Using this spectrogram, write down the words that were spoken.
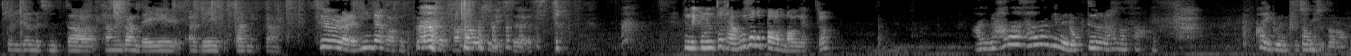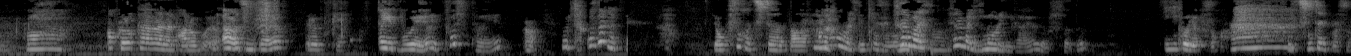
저 이러면 진짜 당장 내일 아 내일 못 가니까 수요일 날에 홍대 가서 프로그램 다 사올 수도 있어요 진짜 근데 그럼 또 다 후속 오빠만 나오겠죠? 아니면 하나 사는 김에 록들을 하나 사 포카 이번엔 두 장 주더라고 와, 어 그렇게 하면은 바로 보여 아 진짜요? 이렇게 아 이게 뭐예요? 이 포스터예요? 어. 우리 자꾸 다녔대 엽서가 진짜 나 깜짝놀랐어 예뻐서 너무 설마 예뻐서 설마 이 머리인가요? 엽서도? 이거 엽서가 아, 이거 진짜 예뻤어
